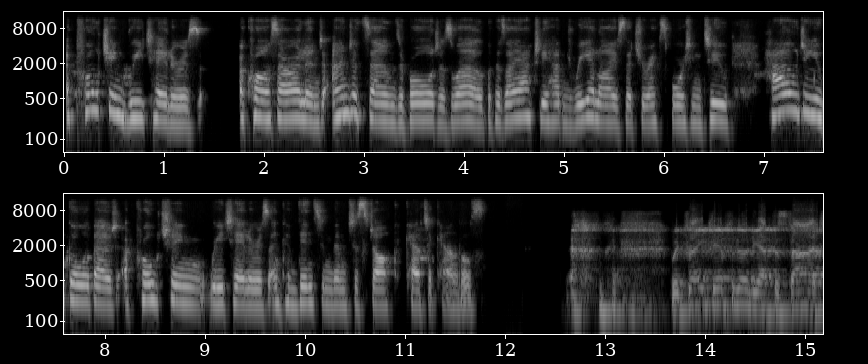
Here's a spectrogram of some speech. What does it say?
approaching retailers across Ireland and it sounds abroad as well, because I actually hadn't realized that you're exporting too. How do you go about approaching retailers and convincing them to stock Celtic candles? With great difficulty at the start.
